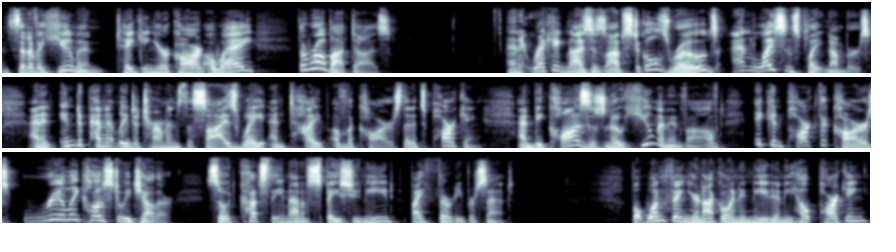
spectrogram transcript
Instead of a human taking your car away, the robot does. And it recognizes obstacles, roads, and license plate numbers, and it independently determines the size, weight, and type of the cars that it's parking. And because there's no human involved, it can park the cars really close to each other so it cuts the amount of space you need by 30%. But one thing you're not going to need any help parking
